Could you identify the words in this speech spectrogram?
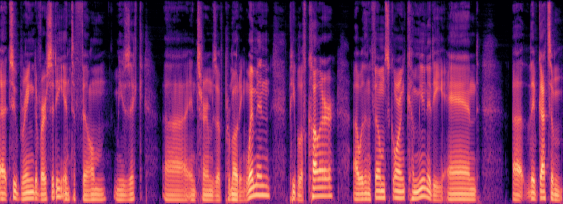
uh, to bring diversity into film music uh, in terms of promoting women, people of color uh, within the film scoring community. And uh, they've got some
